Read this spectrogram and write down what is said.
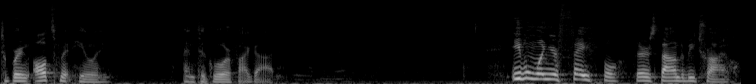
to bring ultimate healing and to glorify God. Even when you're faithful, there's bound to be trial.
